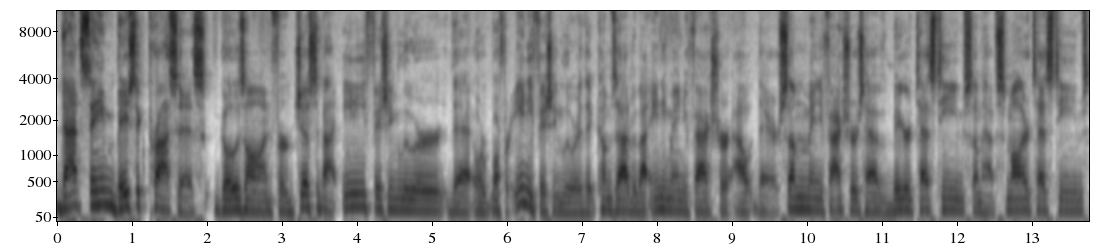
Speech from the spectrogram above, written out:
that same basic process goes on for just about any fishing lure that, or, or, for any fishing lure that comes out of about any manufacturer out there. Some manufacturers have bigger test teams, some have smaller test teams.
